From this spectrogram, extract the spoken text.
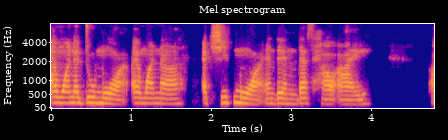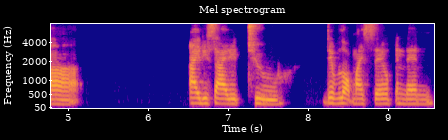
i want to do more. I want to achieve more. And then that's how i uh, i decided to develop myself and then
